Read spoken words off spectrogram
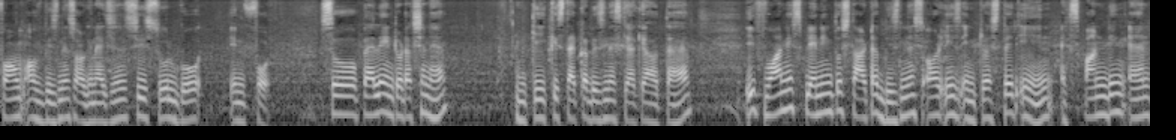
form of business organisation she shall go in for so पहले इंट्रोडक्शन है कि किस टाइप का बिज़नेस क्या क्या होता है। If one is planning to start a business और is interested in expanding an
